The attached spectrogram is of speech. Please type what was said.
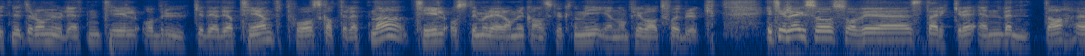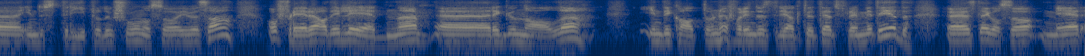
utnytter nå muligheten til å bruke det de har tjent på skattelettene, til å stimulere amerikansk økonomi gjennom privat forbruk. I tillegg så, så vi sterkere enn venta eh, industriproduksjon også i USA. Og flere av de ledende eh, regionale indikatorene for industriaktivitet frem i tid eh, steg også mer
